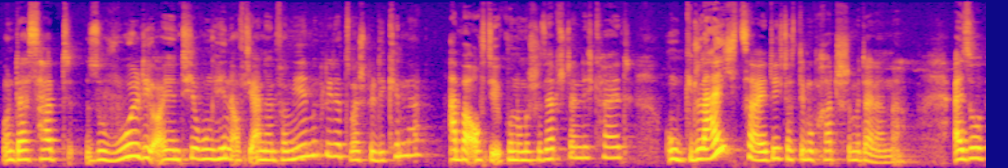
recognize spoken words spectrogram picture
Und das hat sowohl die Orientierung hin auf die anderen Familienmitglieder, zum Beispiel die Kinder, aber auch die ökonomische Selbstständigkeit und gleichzeitig das demokratische Miteinander. Also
